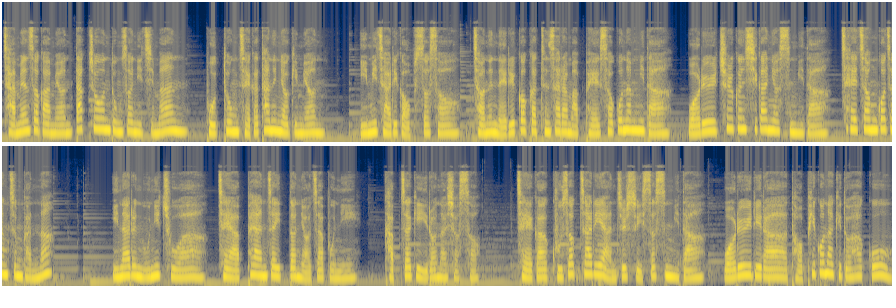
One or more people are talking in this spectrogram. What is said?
자면서 가면 딱 좋은 동선이지만 보통 제가 타는 역이면 이미 자리가 없어서 저는 내릴 것 같은 사람 앞에 서곤 합니다. 월요일 출근 시간이었습니다. 새 정거장쯤 갔나? 이날은 운이 좋아 제 앞에 앉아 있던 여자분이 갑자기 일어나셔서 제가 구석 자리에 앉을 수 있었습니다. 월요일이라 더 피곤하기도 하고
